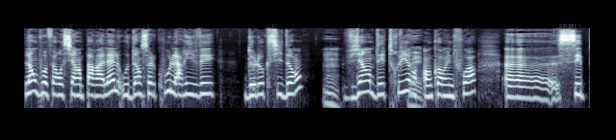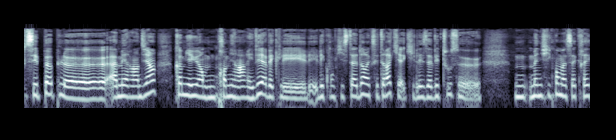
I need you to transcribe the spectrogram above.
Là, on peut faire aussi un parallèle où d'un seul coup, l'arrivée de l'Occident Mm. vient détruire Oui. encore une fois euh, ces, ces peuples euh, amérindiens, comme il y a eu une première arrivée avec les, les, les conquistadors, etc., qui, qui les avaient tous euh, magnifiquement massacrés.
